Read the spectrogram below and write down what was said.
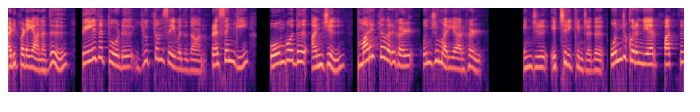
அடிப்படையானது வேதத்தோடு யுத்தம் செய்வதுதான். பிரசங்கி ஒன்பது அஞ்சில் மறித்தவர்கள் ஒன்றும் அறியார்கள் என்று எச்சரிக்கின்றது. ஒன்று குருந்தியர் பத்து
